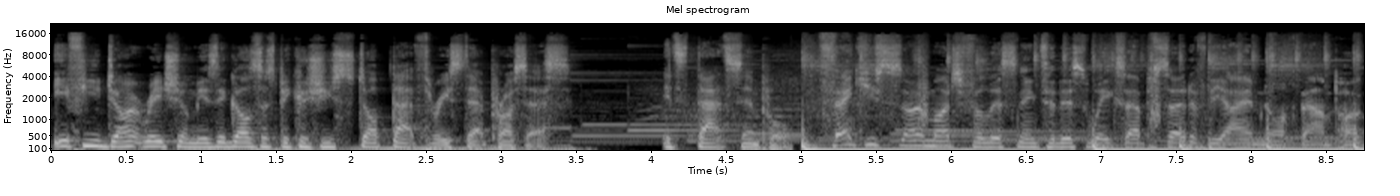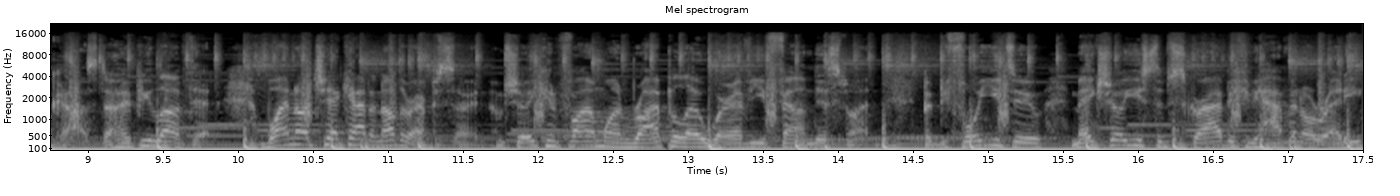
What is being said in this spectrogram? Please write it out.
If you don't reach your music goals, it's because you stopped that three step process. It's that simple. Thank you so much for listening to this week's episode of the I Am Northbound podcast. I hope you loved it. Why not check out another episode? I'm sure you can find one right below wherever you found this one. But before you do, make sure you subscribe if you haven't already,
